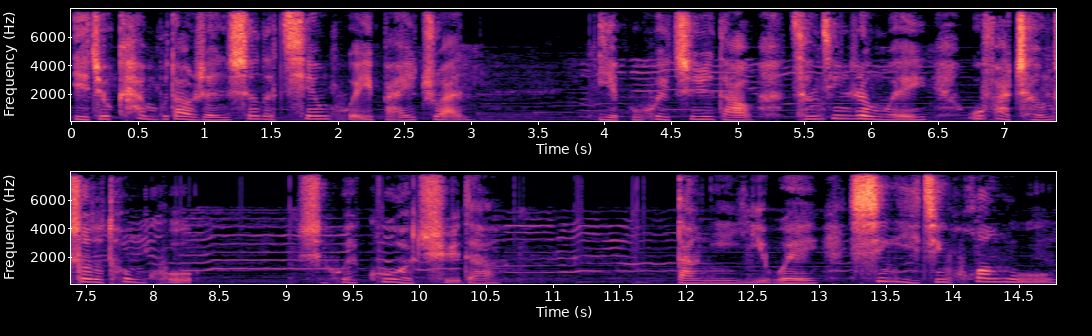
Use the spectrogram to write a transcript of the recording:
也就看不到人生的千回百转，也不会知道曾经认为无法承受的痛苦是会过去的。当你以为心已经荒芜，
